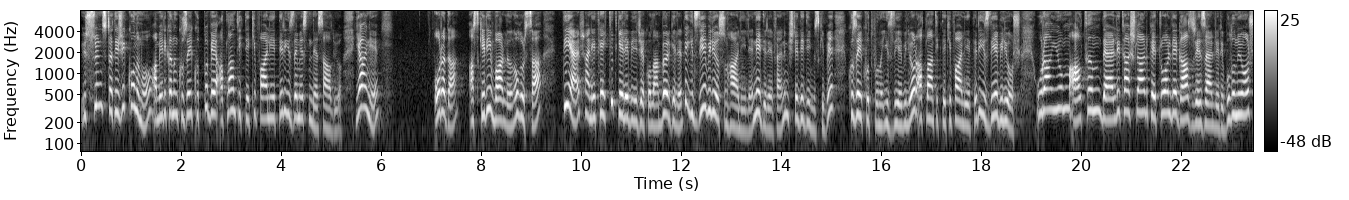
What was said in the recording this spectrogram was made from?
Üssün stratejik konumu Amerika'nın Kuzey Kutbu ve Atlantik'teki faaliyetleri izlemesini de sağlıyor. Yani orada askeri varlığın olursa diğer hani tehdit gelebilecek olan bölgeleri de izleyebiliyorsun haliyle. Nedir efendim? İşte dediğimiz gibi Kuzey Kutbu'nu izleyebiliyor, Atlantik'teki faaliyetleri izleyebiliyor. Uranyum, altın, değerli taşlar, petrol ve gaz rezervleri bulunuyor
